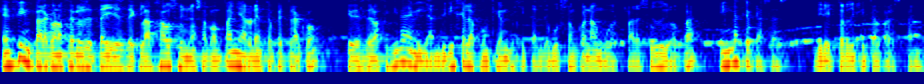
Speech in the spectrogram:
En fin, para conocer los detalles de Clubhouse hoy nos acompaña Lorenzo Petraco, que desde la oficina de Milán dirige la función digital de Burson Conan Wolf para el sur de Europa, e Ignacio Casas, director digital para España.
